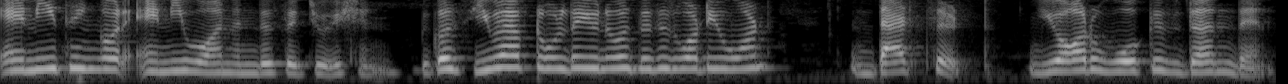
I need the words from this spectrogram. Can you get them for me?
anything or anyone in this situation because you have told the universe this is what you want. That's it. Your work is done then.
